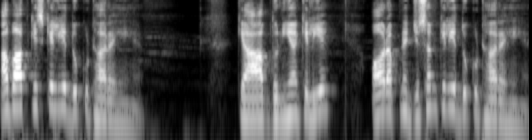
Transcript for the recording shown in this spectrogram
اب آپ کس کے لیے دکھ اٹھا رہے ہیں؟ کیا آپ دنیا کے لیے اور اپنے جسم کے لیے دکھ اٹھا رہے ہیں؟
